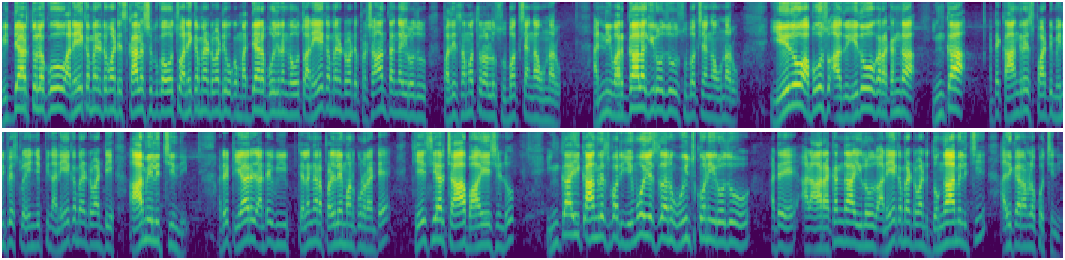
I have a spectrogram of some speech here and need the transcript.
విద్యార్థులకు అనేకమైనటువంటి స్కాలర్షిప్ కావచ్చు అనేకమైనటువంటి ఒక మధ్యాహ్న భోజనం కావచ్చు అనేకమైనటువంటి ప్రశాంతంగా ఈరోజు పది సంవత్సరాలు సుభక్షంగా ఉన్నారు. అన్ని వర్గాలకు ఈరోజు సుభక్షంగా ఉన్నారు. ఏదో అబోసు అది ఏదో ఒక రకంగా ఇంకా అంటే కాంగ్రెస్ పార్టీ మేనిఫెస్టోలో ఏం చెప్పింది? అనేకమైనటువంటి హామీలు ఇచ్చింది. అంటే టీఆర్ఎస్ అంటే ఈ తెలంగాణ ప్రజలు ఏమనుకున్నారంటే కేసీఆర్ చాలా బాగా చేసిండు. ఇంకా ఈ కాంగ్రెస్ పార్టీ ఏమో చేస్తుందని ఊహించుకొని ఈరోజు అంటే ఆ- రకంగా ఈరోజు అనేకమైనటువంటి దొంగ హామీలు ఇచ్చి అధికారంలోకి వచ్చింది.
